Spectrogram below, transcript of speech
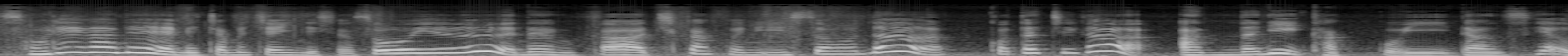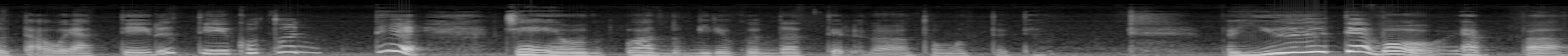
それがねめちゃめちゃいいんですよ。そういうなんか近くにいそうな子たちがあんなにかっこいいダンスや歌をやっているっていうこと J1 の魅力になってるなと思ってて。言うてもやっぱ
